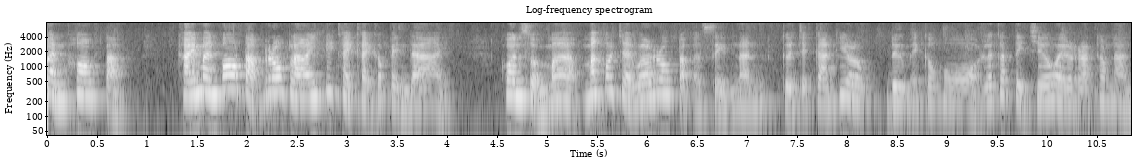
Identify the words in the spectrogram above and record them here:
มันพอกตับไขมันพอกตับโรคร้ายที่ใครๆก็เป็นได้ คนส่วนมากมักเข้าใจว่าโรคตับอักเสบนั้น เกิดจากการที่เราดื่มแอลกอฮอล์แล้วก็ติดเชื้อไวรัสเท่านั้น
